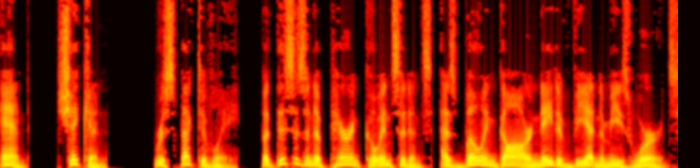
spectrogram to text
and chicken, respectively. But this is an apparent coincidence, as bo and ga are native Vietnamese words.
